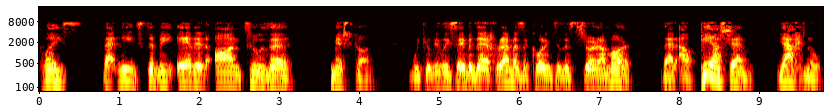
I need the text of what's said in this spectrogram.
place that needs to be added on to the Mishkan. We can really say B'derech Remez, according to the Tzror Hamor, that Al Pi Hashem Yachnu,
